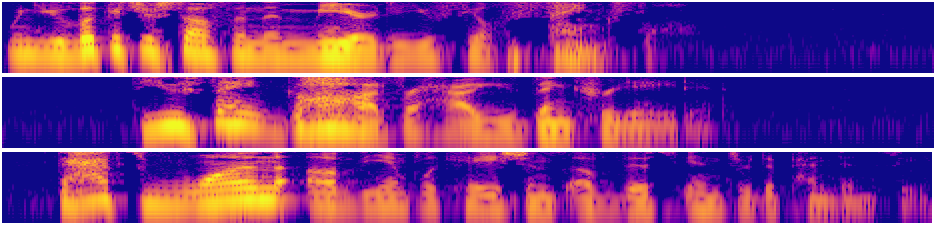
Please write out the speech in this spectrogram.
When you look at yourself in the mirror, do you feel thankful? Do you thank God for how you've been created? That's one of the implications of this interdependency.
